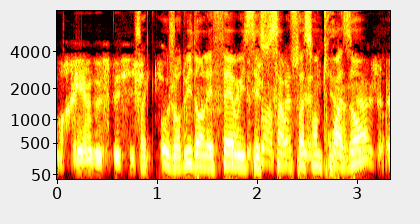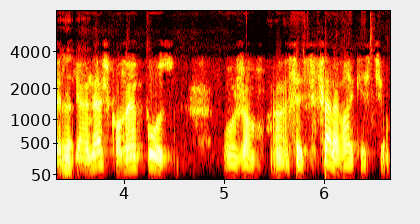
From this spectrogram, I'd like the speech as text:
rien de spécifique. Aujourd'hui, dans les faits, oui, c'est 63 ans. Est-ce qu'il y a un âge qu'on impose aux gens hein? C'est ça la vraie question.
